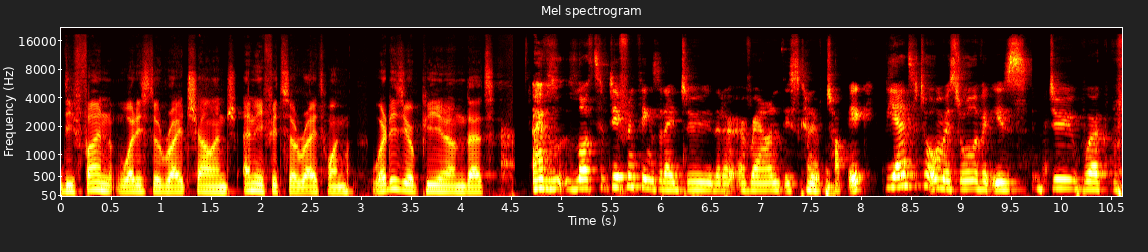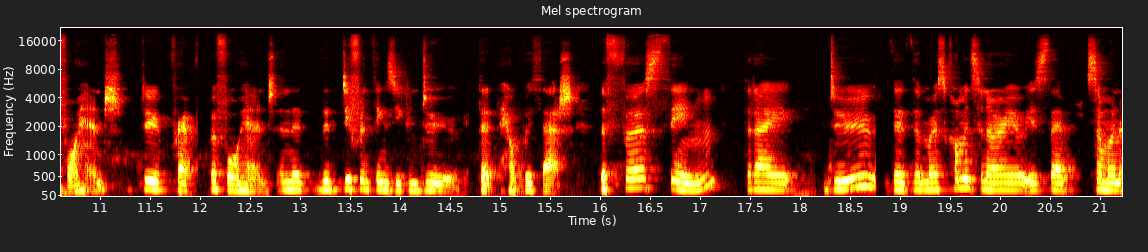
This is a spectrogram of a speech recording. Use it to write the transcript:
define what is the right challenge and if it's a right one. What is your opinion on that I have lots of different things that I do that are around this kind of topic. The answer to almost all of it is do work beforehand, do prep beforehand, and the, the different things you can do that help with that. The first thing that I do, the, the most common scenario is that someone,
